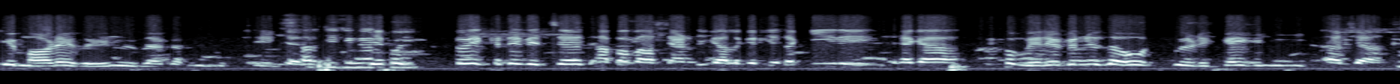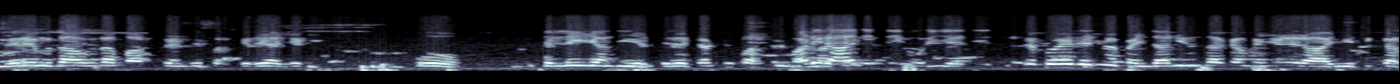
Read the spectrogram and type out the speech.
ਇਹ ਮਾੜੇ ਹੋਏ ਨੂੰ ਵੀ ਬੈ ਠੀਕ ਹੈ। ਸਰ ਜੀ ਜਿਵੇਂ ਕੋਈ ਭਵਿੱਖ ਦੇ ਵਿੱਚ ਆਪਾਂ ਬੱਸ ਸਟੈਂਡ ਦੀ ਗੱਲ ਕਰੀਏ ਤਾਂ ਕੀ ਹੈਗਾ? ਦੇਖੋ ਮੇਰੇ ਕੰਨੇ ਤਾਂ ਉਹ ਕੋਈ ਡਿੱਗਿਆ ਹੀ ਨਹੀਂ ਅੱਛਾ। ਮੇਰੇ ਮੁਤਾਬਕ ਤਾਂ ਬੱਸ ਸਟੈਂਡ ਦੀ ਪ੍ਰਕਿਰਿਆ ਜਿਹੜੀ ਉਹ ਚੱਲੀ ਜਾਂਦੀ ਹੈ ਤੇਰੇ ਚੜ੍ਹਦੇ ਸਟੈਂਡ ਬੜੀ ਰਾਜਨੀਤੀ ਹੋ ਰਹੀ ਹੈ ਜੀ। ਦੇਖੋ ਇਹਦੇ ਚ ਮੈਂ ਪੈਂਦਾ ਨਹੀਂ ਹੁੰਦਾ ਕਿਉਂਕਿ ਜਿਹੜੇ ਰਾਜਨੀਤੀ ਕਰ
